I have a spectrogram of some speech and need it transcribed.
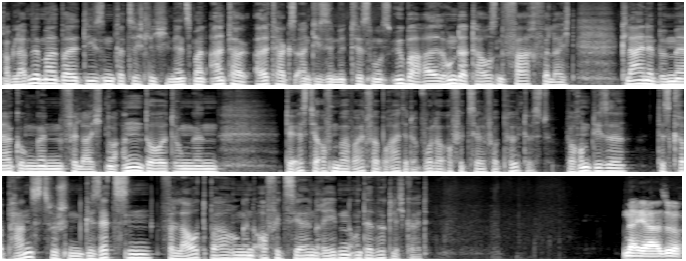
Aber bleiben wir mal bei diesem tatsächlich, ich nenne es mal Alltag, Alltagsantisemitismus. Überall hunderttausendfach, vielleicht kleine Bemerkungen, vielleicht nur Andeutungen der ist ja offenbar weit verbreitet, obwohl er offiziell verpönt ist. Warum diese Diskrepanz zwischen Gesetzen, Verlautbarungen, offiziellen Reden und der Wirklichkeit? Naja, also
